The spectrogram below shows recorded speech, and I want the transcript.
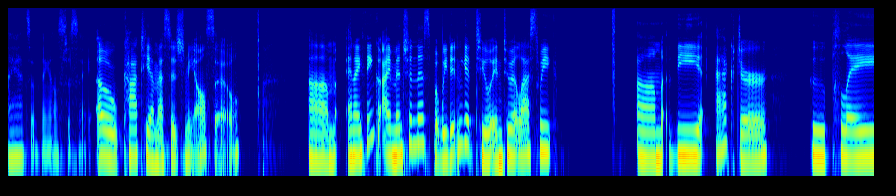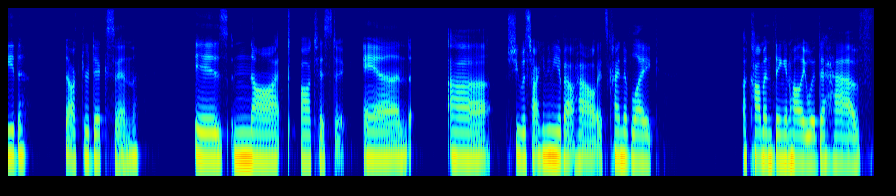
I had something else to say. Oh, Katya messaged me also. Um, and I think I mentioned this, but we didn't get too into it last week. Um, the actor who played Dr. Dixon is not autistic. And uh, she was talking to me about how it's kind of like a common thing in Hollywood to have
